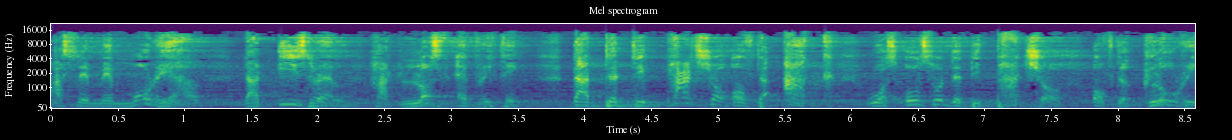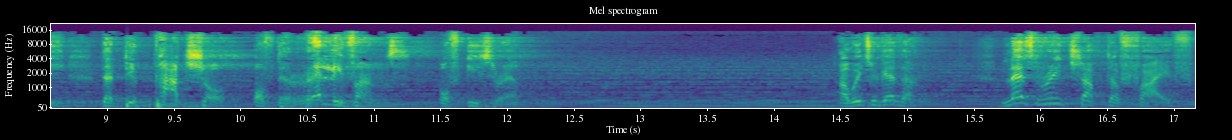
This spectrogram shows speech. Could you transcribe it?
as a memorial that Israel had lost everything. That the departure of the ark was also the departure of the glory the departure of the relevance of Israel. Are we together? Let's read chapter 5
